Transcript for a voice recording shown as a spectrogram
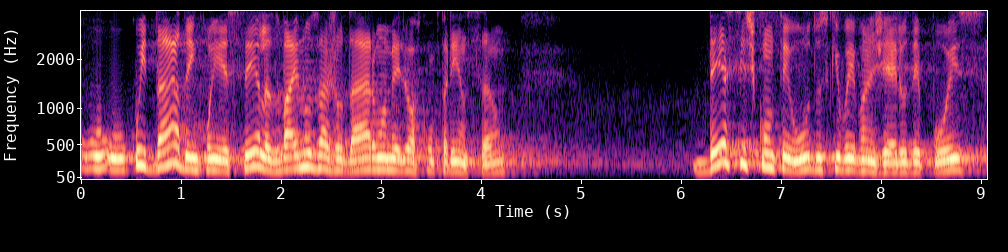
o, o cuidado em conhecê-las vai nos ajudar a uma melhor compreensão desses conteúdos que o Evangelho depois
